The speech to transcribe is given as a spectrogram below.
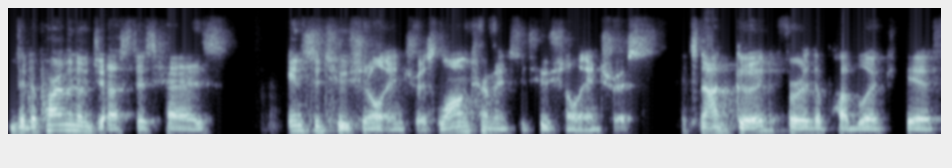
the Department of Justice has institutional interests, long-term institutional interests. It's not good for the public if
